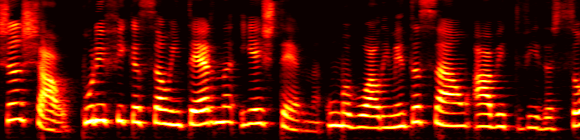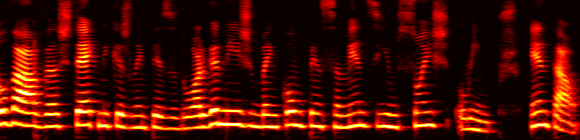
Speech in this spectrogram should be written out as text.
Chanchal, purificação interna e externa, uma boa alimentação, hábito de vida saudáveis, técnicas de limpeza do organismo, bem como pensamentos e emoções limpos. Então,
